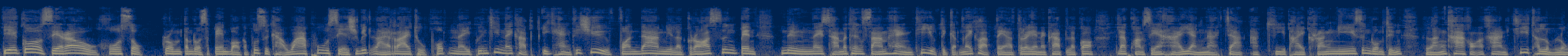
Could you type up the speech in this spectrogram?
ดิเอโกเซรัลโฆษกกรมตำรวจสเปนบอกกับผู้สื่อข่าวว่าผู้เสียชีวิตหลายรายถูกพบในพื้นที่ไนท์คลับอีกแห่งที่ชื่อฟอนด้ามิลากรอสซึ่งเป็นหนึ่งในสถานบันเทิงสามแห่งที่อยู่ติดกับไนท์คลับเตอาเตรนะครับ แล้วก็ได้รับความเสียหายอย่างหนักจากอัคคีภัยครั้งนี้ ซึ่งรวมถึงหลังคาของอาคารที่ถล่มลง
